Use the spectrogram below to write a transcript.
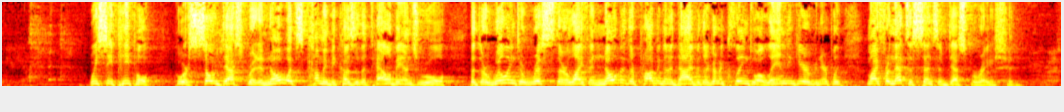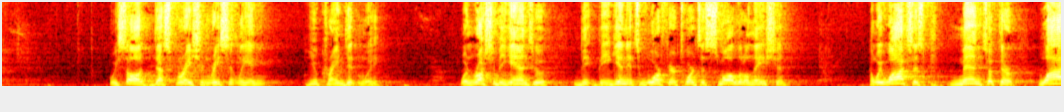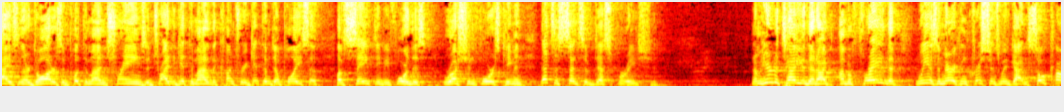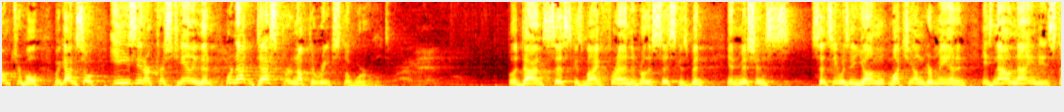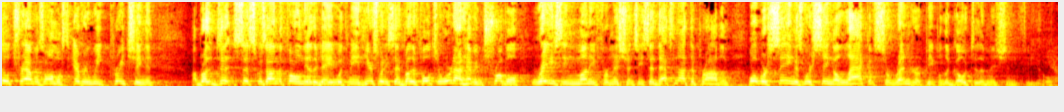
We see people who are so desperate and know what's coming because of the Taliban's rule that they're willing to risk their life and know that they're probably going to die, but they're going to cling to a landing gear of an airplane. My friend, that's a sense of desperation. We saw desperation recently in Ukraine, didn't we? When Russia began to be, begin its warfare towards a small little nation. And we watched as men took their wives and their daughters and put them on trains and tried to get them out of the country, get them to a place of, of safety before this Russian force came in. That's a sense of desperation. And I'm here to tell you that I'm afraid that we as American Christians, we've gotten so comfortable, we've gotten so easy in our Christianity that we're not desperate enough to reach the world. Brother Don Sisk is my friend, and Brother Sisk has been in missions since he was a young, much younger man, and he's now 90 and still travels almost every week preaching. And Brother Sisk was on the phone the other day with me, and here's what he said Brother Folger, we're not having trouble raising money for missions. He said, That's not the problem. What we're seeing is we're seeing a lack of surrender of people to go to the mission field.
